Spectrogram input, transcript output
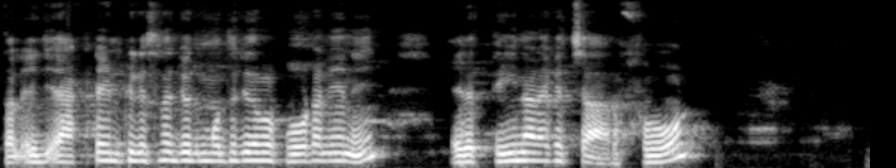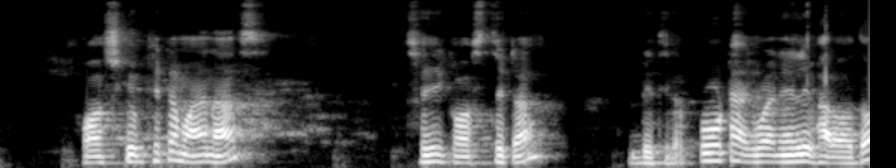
তাহলে এই যে একটা ইন্টিগ্রেশনের যদি মধ্যে যদি আমরা পুরোটা নিয়ে নিই, এটা তিন আর একে চার four cos cube theta minus three cos theta d theta পুরোটা একবার নিলেই ভালো হতো।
